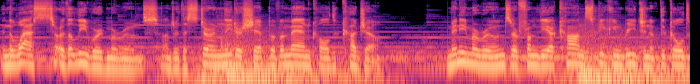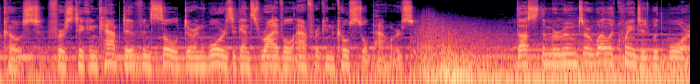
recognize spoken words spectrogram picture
In the west are the Leeward Maroons, under the stern leadership of a man called Cudjoe. Many Maroons are from the Akan speaking region of the Gold Coast, first taken captive and sold during wars against rival African coastal powers. Thus, the Maroons are well acquainted with war.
